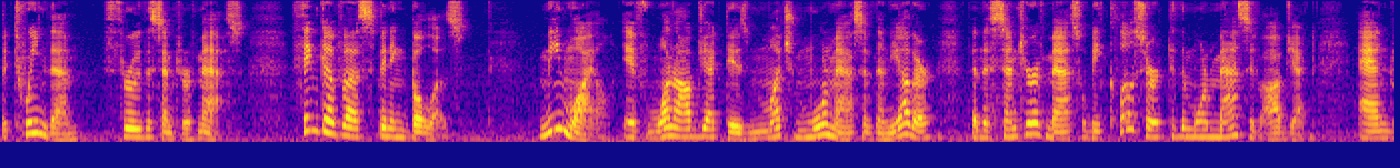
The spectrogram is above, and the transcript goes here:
between them through the center of mass. Think of uh, spinning bolas. Meanwhile, if one object is much more massive than the other, then the center of mass will be closer to the more massive object, and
